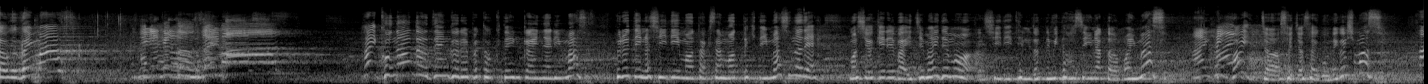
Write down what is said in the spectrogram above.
とうございます。ありがとうございます。はいこの後全グループ特典会になります。フルーティーの CD もたくさん持ってきていますのでもしよければ1枚でも CD 手に取ってみてほしいなと思います。はい。はいじゃあさいちゃん最後お願いします。は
